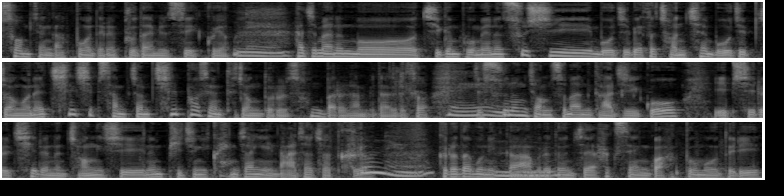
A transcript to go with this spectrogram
수험생 학부모들의 부담일 수 있고요. 네. 하지만은 뭐 지금 보면은 수시 모집에서 전체 모집 정원의 73.7% 정도를 선발을 합니다. 그래서 네. 이제 수능 점수만 가지고 입시를 치르는 정시는 비중이 굉장히 낮아졌고요. 그러네요. 그러다 보니까 음. 아무래도 이제 학생과 학부모들이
